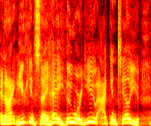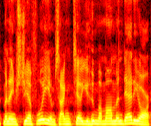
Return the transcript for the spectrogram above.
And I, you can say, hey, who are you? I can tell you. My name's Jeff Williams. I can tell you who my mom and daddy are.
